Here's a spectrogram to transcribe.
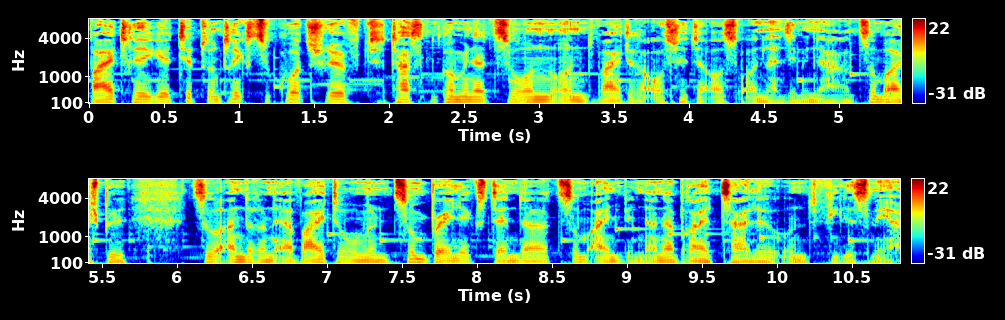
Beiträge, Tipps und Tricks zu Kurzschrift, Tastenkombinationen und weitere Ausschnitte aus Online-Seminaren, zum Beispiel zu anderen Erweiterungen, zum Braille Extender, zum Einbinden einer Breitzeile und vieles mehr.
